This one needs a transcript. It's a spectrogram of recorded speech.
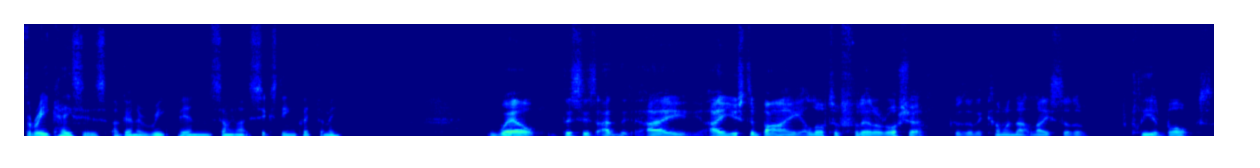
three cases are going to reap in something like sixteen quid for me. well, this is I, I I used to buy a lot of Ferrero Rocher because they come in that nice sort of clear box.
